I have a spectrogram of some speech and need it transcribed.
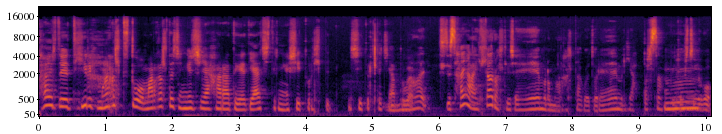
Таар тэгээд хэрэг маргалтдгүй маргалтаж ингэж яхаараа тэгээд яаж тэр нэг шийдвэрлэлтэд шийдвэрлэж яадаг вэ? Тэгээд сая аялаар бол тийш амар маргалтаагүй зүр амар ядарсан. Бид ч нөгөө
